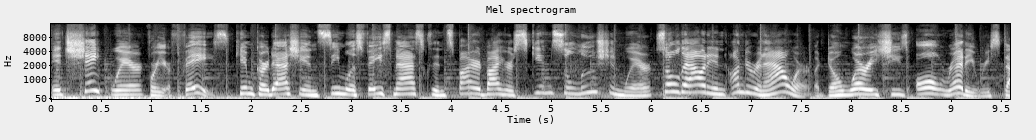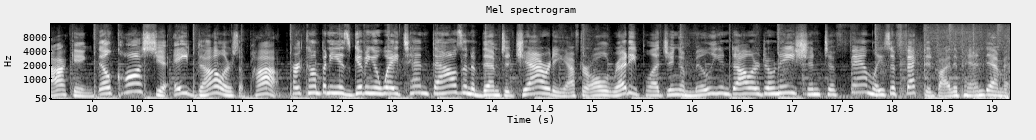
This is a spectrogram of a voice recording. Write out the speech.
It's shapewear for your face. Kim Kardashian's seamless face masks, inspired by her SKIMS solution wear, sold out in under an hour. But don't worry, she's already restocking. They'll cost you $8 a pop. Her company is giving away 10,000 of them to charity after already pledging a million dollar donation to families affected by the pandemic.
